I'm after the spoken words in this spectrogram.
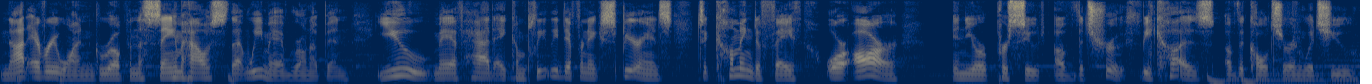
Not everyone grew up in the same house that we may have grown up in. You may have had a completely different experience to coming to faith or are in your pursuit of the truth because of the culture in which you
